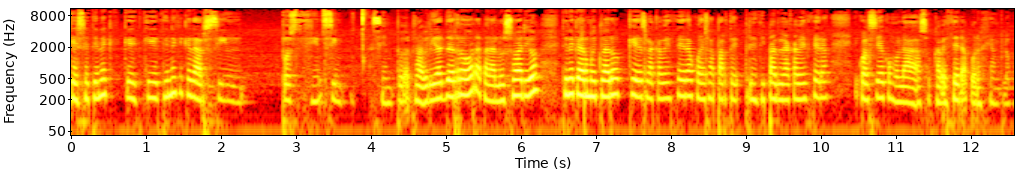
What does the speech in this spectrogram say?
que se tiene que, que, tiene que quedar sin pues sin, sin probabilidad de error para el usuario, tiene que quedar muy claro qué es la cabecera, cuál es la parte principal de la cabecera y cuál sería como la subcabecera, por ejemplo.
